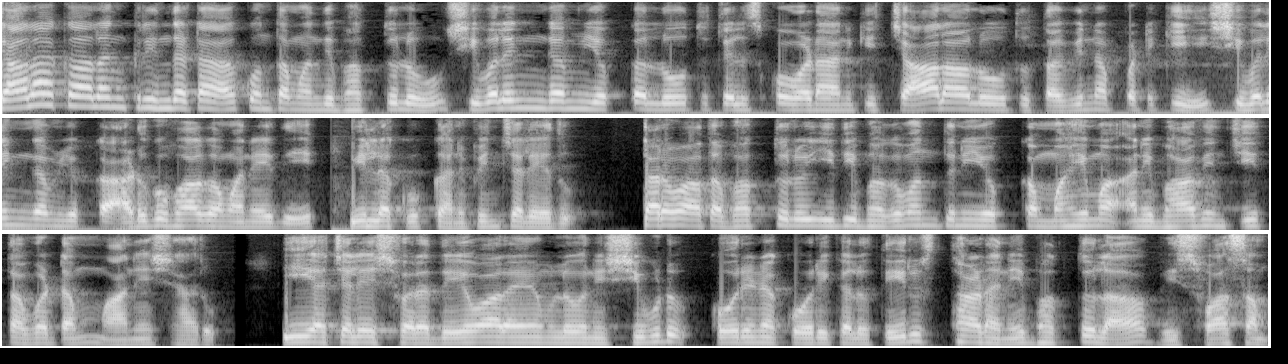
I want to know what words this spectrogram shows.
చాలా కాలం క్రిందట కొంతమంది భక్తులు శివలింగం యొక్క లోతు తెలుసుకోవడానికి చాలా లోతు తవ్వినప్పటికీ శివలింగం యొక్క అడుగు భాగం అనేది వీళ్ళకు కనిపించలేదు. తర్వాత భక్తులు ఇది భగవంతుని యొక్క మహిమ అని భావించి తవ్వటం మానేశారు. ఈ అచలేశ్వర దేవాలయంలోని శివుడు కోరిన కోరికలు తీరుస్తాడని భక్తుల విశ్వాసం.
